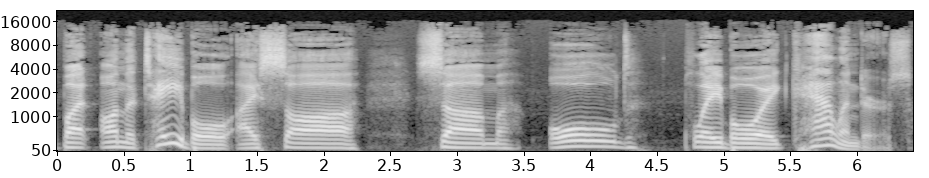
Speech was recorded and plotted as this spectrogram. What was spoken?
but on the table I saw some old Playboy calendars.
